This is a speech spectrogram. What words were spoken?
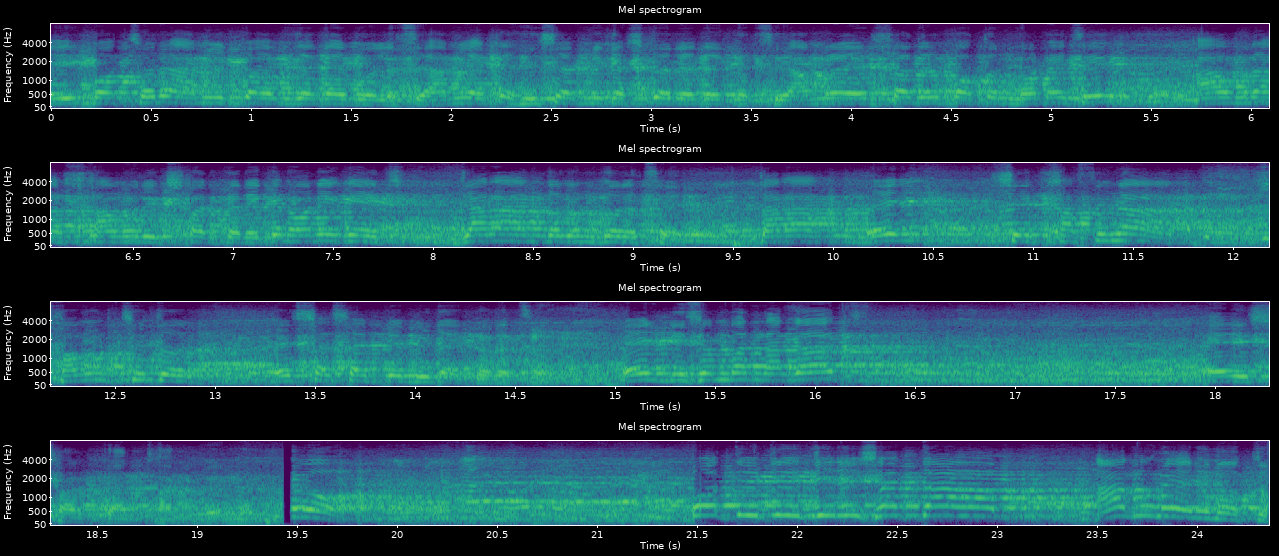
এই বছরে আমি কয়েক জায়গায় বলেছি, আমি একটা হিসাব নিকাশ করে রেখেছি আমরা এরশাদের পতন ঘটাইছি, আমরা সামরিক সরকার, এখানে অনেকে যারা আন্দোলন করেছে, তারা এই শেখ হাসিনা সমর্থিত এরশাদ সাহেবকে বিদায় করেছে। এই ডিসেম্বর নাগাদ এই সরকার থাকবে না। প্রতিটি জিনিসের দাম আগুনের মতো।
